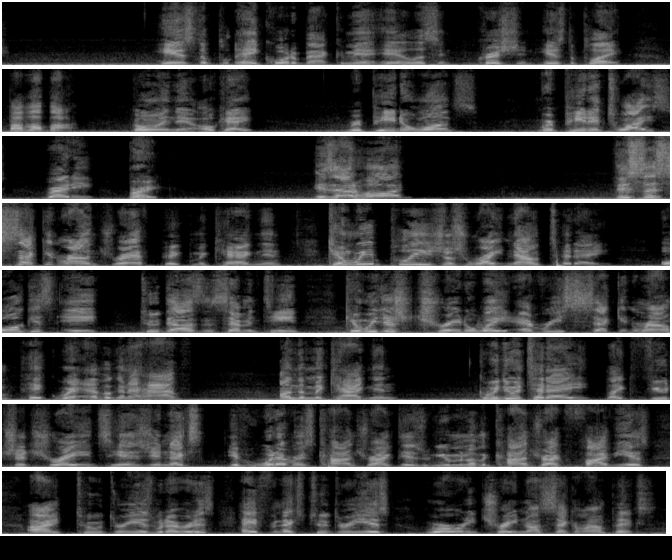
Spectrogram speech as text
Here's the hey quarterback, come here. Here, listen, Christian. Here's the play. Ba ba ba. Go in there. Okay. Repeat it once. Repeat it twice. Ready. Break. Is that hard? This is a second round draft pick, Maccagnan. Can we please just right now, today, August 8th, 2017, can we just trade away every second round pick we're ever going to have under Maccagnan? Can we do it today? Like future trades. Here's your next, if whatever his contract is, we give him another contract five years. All right, two, three years, whatever it is. Hey, for next two, three years, we're already trading our second round picks.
